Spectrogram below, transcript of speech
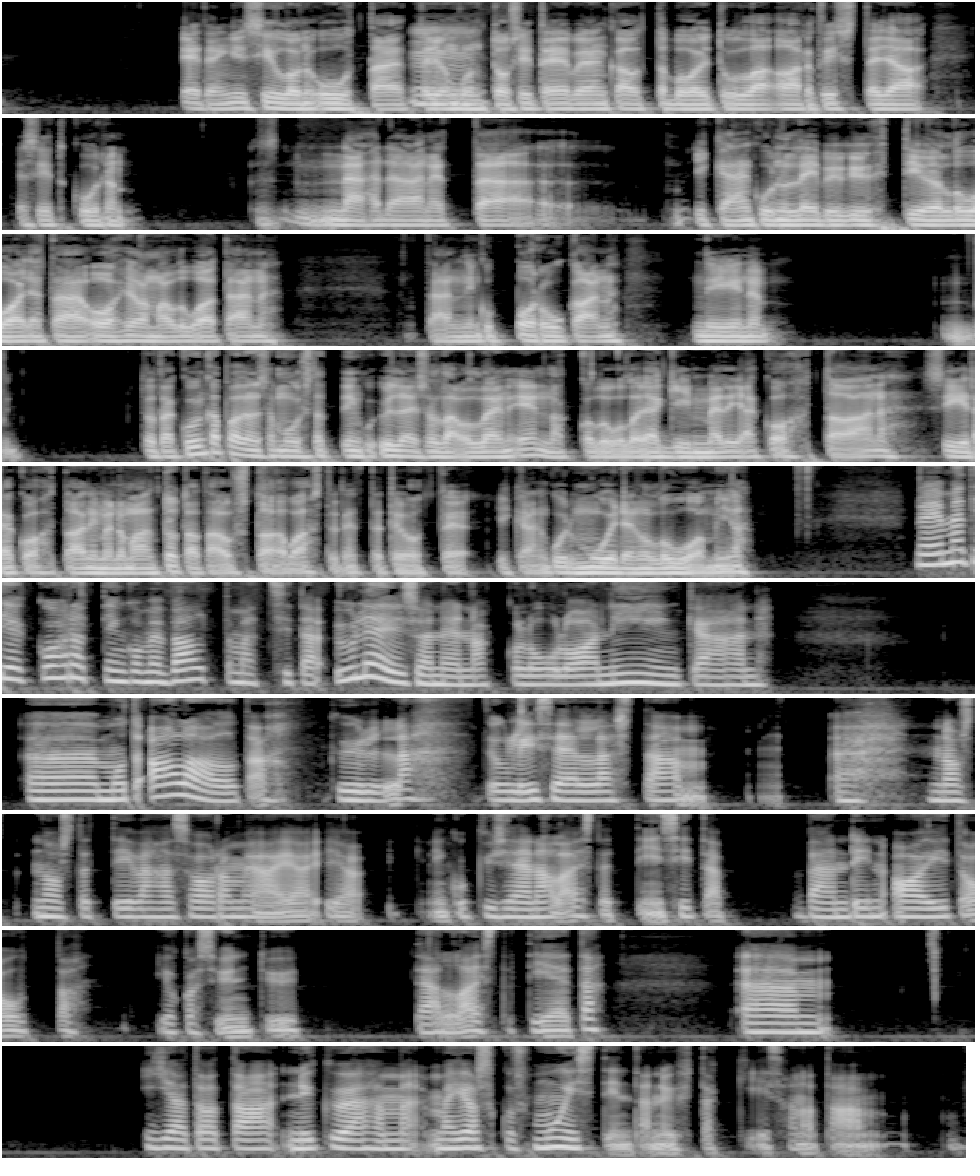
etenkin silloin uutta, että mm. jonkun tosi TVn kautta voi tulla artisteja ja sitten kun nähdään, että ikään kuin levyyhtiö luo ja tämä ohjelma luo tämän, tämän niin kuin porukan, niin Tota, kuinka paljon sä muistat niin kuin yleisöllä olleen ennakkoluuloja Gimmeliä kohtaan, siitä kohtaa nimenomaan tota taustaa vasten, että te olette ikään kuin muiden luomia? No en mä tiedä, kohdattiinko me välttämättä sitä yleisön ennakkoluuloa niinkään, öö, mutta alalta kyllä tuli sellaista, äh, nostettiin vähän sormea ja, ja niin kuin kyseenalaistettiin sitä bändin aitoutta, joka syntyy tällaista tietä. Öm, ja tota, nykyään mä, mä joskus muistin tämän yhtäkkiä, sanotaan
